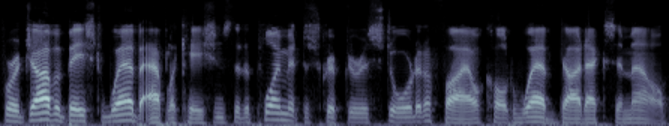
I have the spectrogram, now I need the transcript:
For a Java-based web applications, the deployment descriptor is stored in a file called web.xml.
